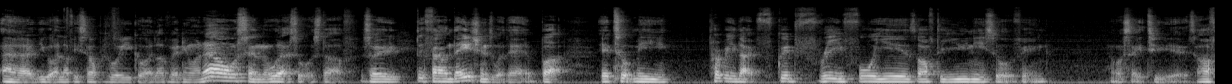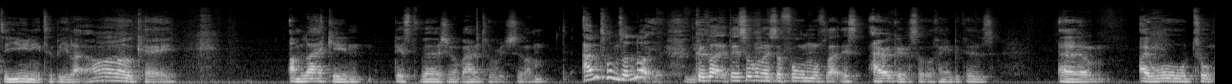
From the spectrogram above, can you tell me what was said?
uh, you got to love yourself before you got to love anyone else and all that sort of stuff. So the foundations were there, but it took me probably like good three, four years after uni, sort of thing. I would say two years after uni to be like, oh, okay, I'm liking this version of Anton Richardson. I'm, Anton's a lot because like there's almost a form of like this arrogant sort of thing because um, I will talk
